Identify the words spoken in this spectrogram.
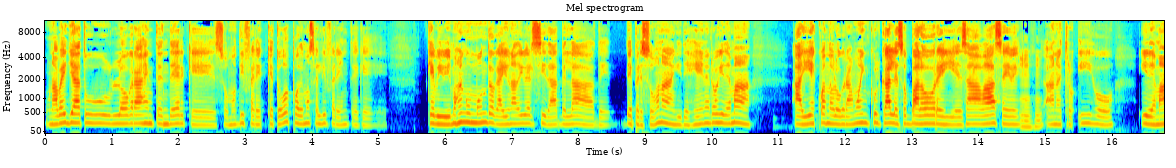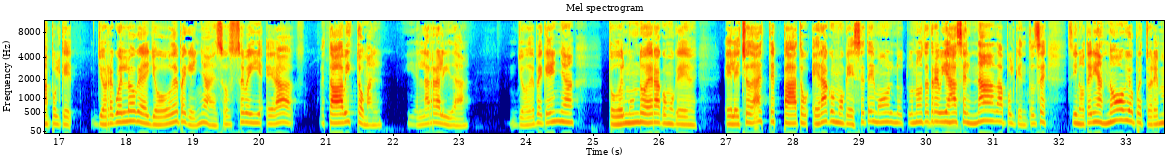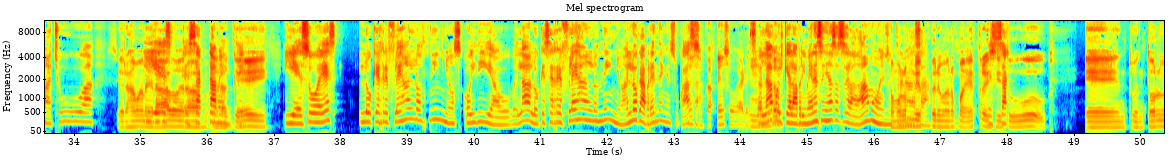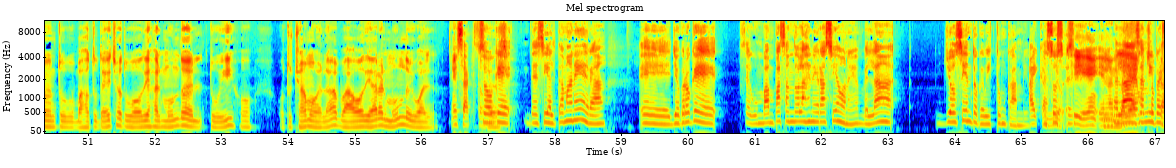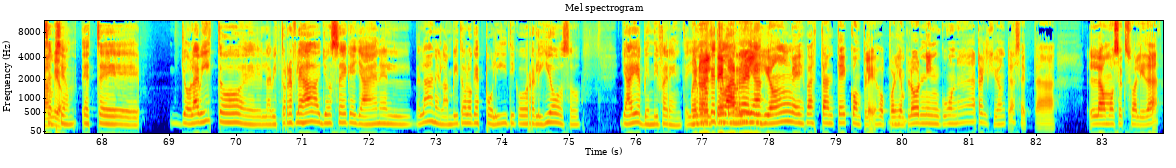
una vez ya tú logras entender que somos diferentes, que todos podemos ser diferentes, que, que vivimos en un mundo que hay una diversidad, ¿verdad? De, de personas y de géneros y demás, ahí es cuando logramos inculcarle esos valores y esa base a nuestros hijos y demás, porque yo recuerdo que yo de pequeña, eso se veía, era, estaba visto mal, y es la realidad. Yo de pequeña, todo el mundo era como que el hecho de, ah, este es pato, era como que ese temor, no, tú no te atrevías a hacer nada, porque entonces, si no tenías novio, pues tú eres machúa, Si eras amanerado, es- eras, eras exactamente. gay. y eso es lo que reflejan los niños hoy día, o ¿verdad? Lo que se refleja en los niños es lo que aprenden en su En casa. su, ca- en su hogar, ¿Verdad? Porque la primera enseñanza se la damos en Somos los nuestra mis casa. primeros maestros. Y si tú, en tu entorno, en tu, bajo tu techo, tú odias al mundo, el, tu hijo o tu chamo, ¿verdad? Va a odiar al mundo igual. Exacto. So que, de cierta manera, eh, yo creo que según van pasando las generaciones, ¿verdad? Yo siento que he visto un cambio. Hay cambio. Eso es- eh, sí, en, en la ¿verdad? hay Esa es mi cambio. percepción. Este, yo la he visto, eh, la he visto reflejada. Yo sé que ya en el, ¿verdad? En el ámbito de lo que es político, religioso, ya ahí es bien diferente. Yo Bueno, creo el que tema todavía- religión es bastante complejo. Por ejemplo, ninguna religión te acepta la homosexualidad.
